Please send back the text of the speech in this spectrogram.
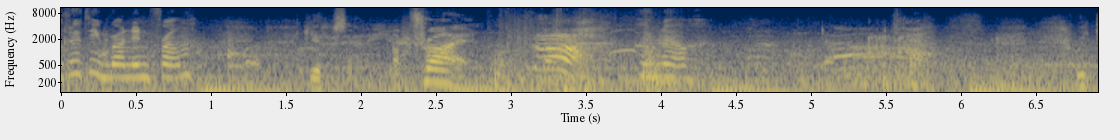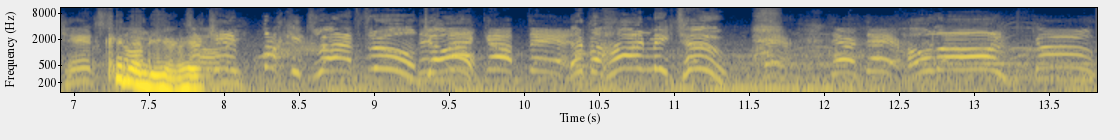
What are they running from? Get us out of here. I'm trying. Oh no. We can't stop Aquele ali, here, velho. Tommy. Can't fucking drive through them, Then Joel! back up then! They're behind me, too! There, there, there! Hold on! Go!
